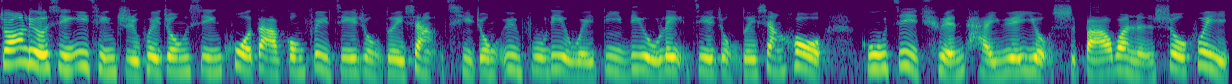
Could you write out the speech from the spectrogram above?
中央流行疫情指挥中心扩大公费接种对象，其中孕妇列为第六类接种对象后，估计全台约有十八万人受惠。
